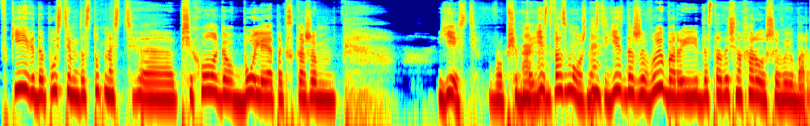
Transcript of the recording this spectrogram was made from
в Киеве, допустим, доступность э, психологов более, так скажем, есть, в общем-то, uh-huh. есть возможности, есть даже выбор и достаточно хороший выбор.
